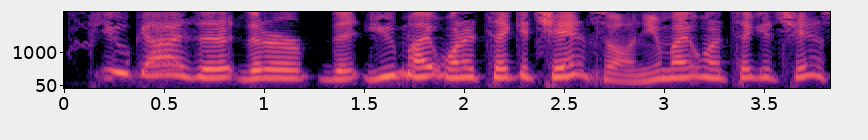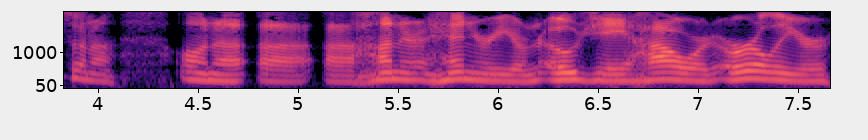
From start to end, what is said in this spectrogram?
few guys that that are that you might want to take a chance on. You might want to take a chance on a on a, a, a Hunter Henry or an OJ Howard earlier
